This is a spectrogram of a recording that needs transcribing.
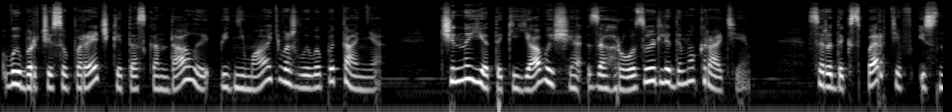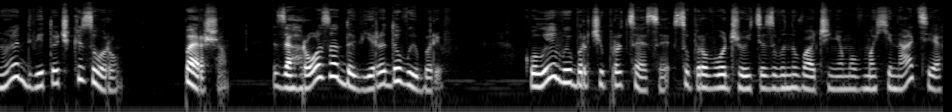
Виборчі суперечки та скандали піднімають важливе питання чи не є такі явища загрозою для демократії? Серед експертів існує дві точки зору. Перша загроза довіри до виборів. Коли виборчі процеси супроводжуються звинуваченнями в махінаціях,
